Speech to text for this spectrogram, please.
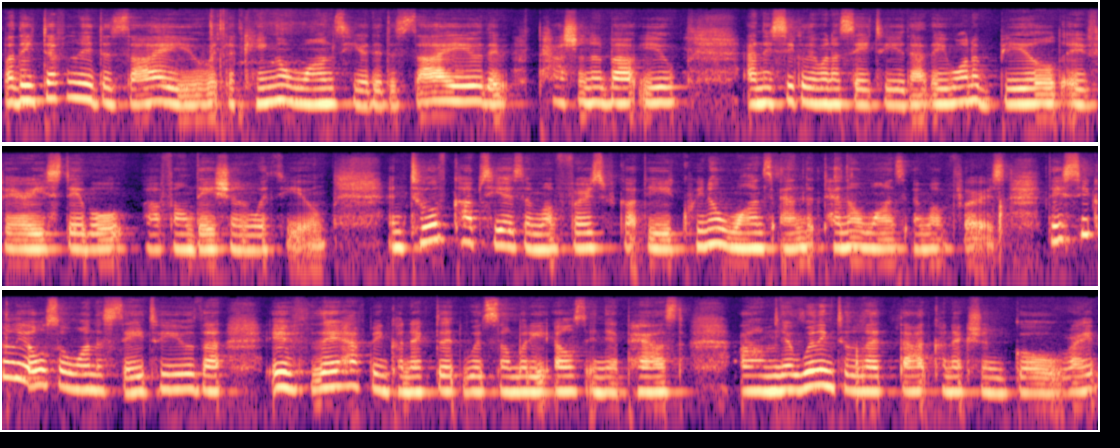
but they definitely desire you. With the King of Wands here, they desire you, they're passionate about you, and they secretly want to say to you that they want to build a very stable uh, foundation with you. And Two of Cups here is in reverse. We've got the Queen of Wands and the Ten of Wands in reverse. They secretly also want to say to you that if they have been connected with somebody else in their past, um, they're willing to let that connection go, right?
